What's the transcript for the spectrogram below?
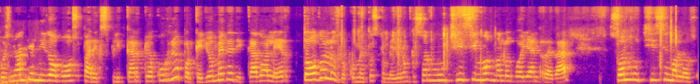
pues no han tenido voz para explicar qué ocurrió, porque yo me he dedicado a leer todos los documentos que me dieron, que son muchísimos, no los voy a enredar, son muchísimos los,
